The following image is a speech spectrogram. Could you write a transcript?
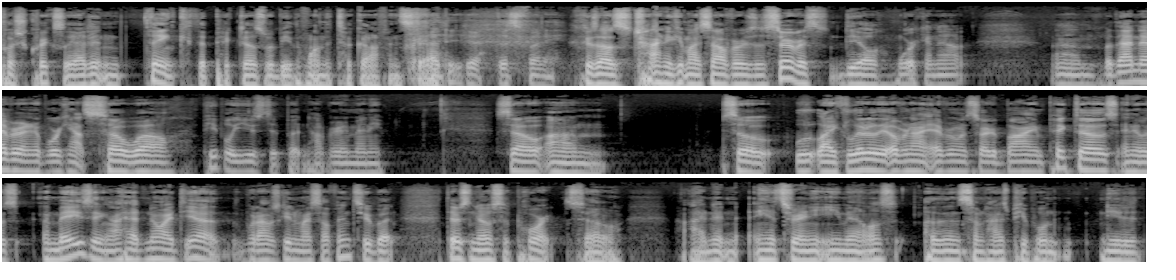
push Quixly. I didn't think that Pictos would be the one that took off instead. yeah, that's funny. Because I was trying to get my software as a service deal working out, um, but that never ended up working out so well. People used it, but not very many. So, um, so like literally overnight, everyone started buying Pictos, and it was amazing. I had no idea what I was getting myself into, but there's no support, so I didn't answer any emails other than sometimes people needed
